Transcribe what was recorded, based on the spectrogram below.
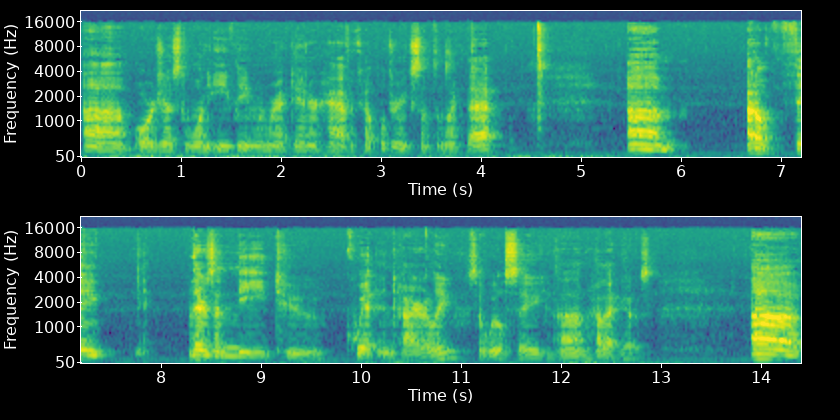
Um, or just one evening when we're at dinner, have a couple drinks, something like that. Um, I don't think there's a need to quit entirely, so we'll see um, how that goes. Uh,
